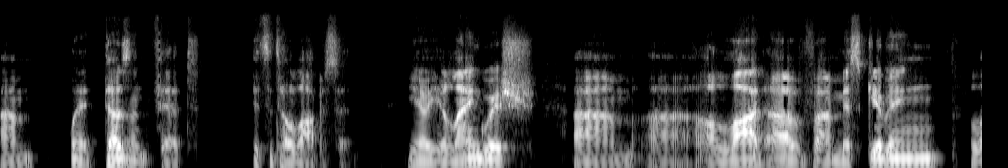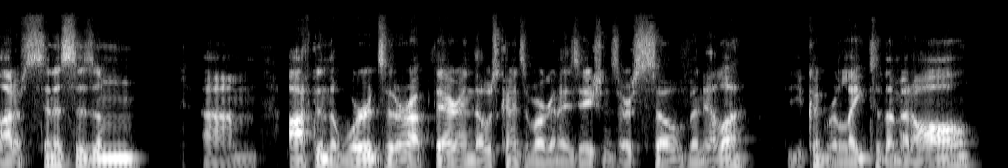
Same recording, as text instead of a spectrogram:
Um, when it doesn't fit it's the total opposite. You know you languish um, uh, a lot of uh, misgiving, a lot of cynicism. Um, often the words that are up there in those kinds of organizations are so vanilla that you couldn't relate to them at all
